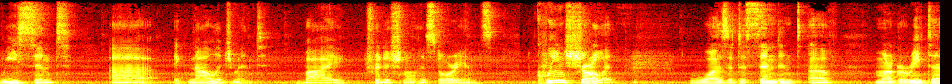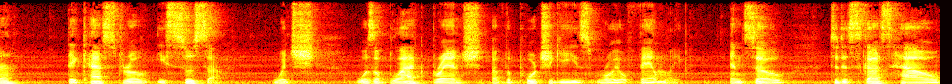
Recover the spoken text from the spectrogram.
recent uh, acknowledgement by traditional historians. Queen Charlotte was a descendant of Margarita de Castro y Sousa, which was a black branch of the Portuguese royal family. And so, to discuss how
